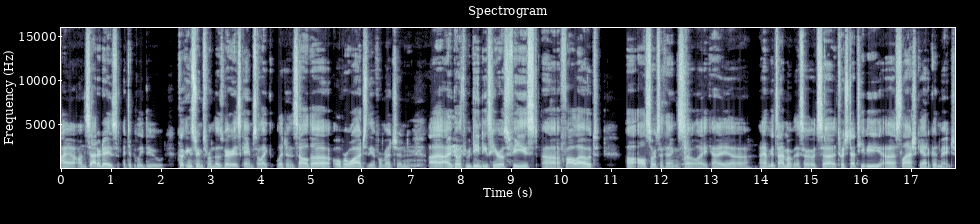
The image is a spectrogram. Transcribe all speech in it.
I uh, on Saturdays I typically do cooking streams from those various games. So like Legend of Zelda, Overwatch, the aforementioned. Uh, I go through D and D's Heroes Feast, uh, Fallout, uh, all sorts of things. So like I uh, I have a good time over there. So it's uh, twitch.tv uh, slash Gata Goodmage.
